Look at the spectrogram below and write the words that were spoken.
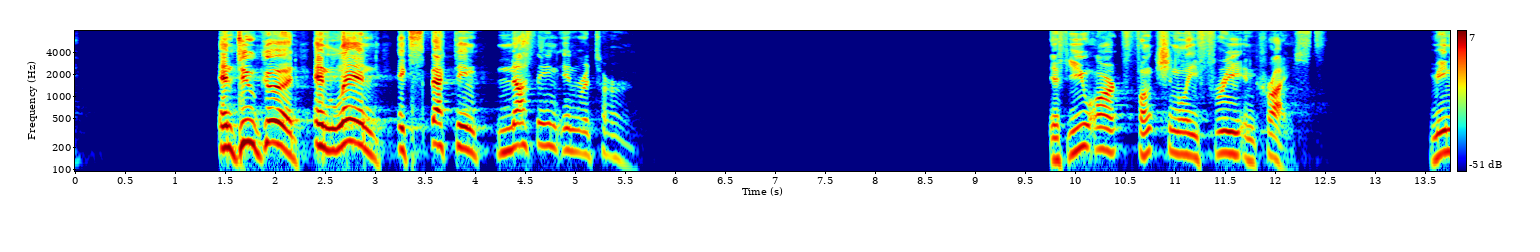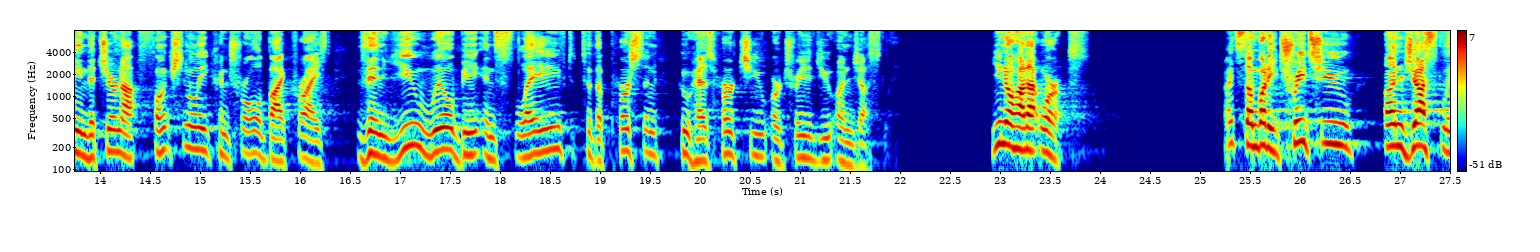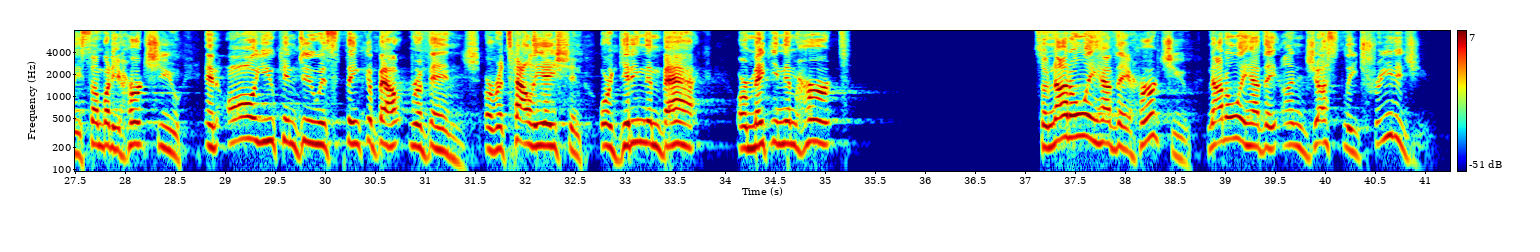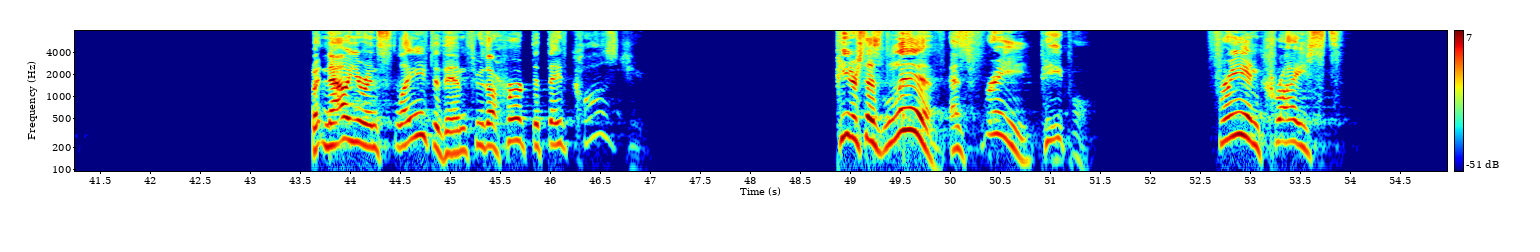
and do good and lend, expecting nothing in return. If you aren't functionally free in Christ, meaning that you're not functionally controlled by Christ, then you will be enslaved to the person who has hurt you or treated you unjustly. You know how that works. Right? Somebody treats you unjustly, somebody hurts you, and all you can do is think about revenge or retaliation or getting them back or making them hurt. So not only have they hurt you, not only have they unjustly treated you, but now you're enslaved to them through the hurt that they've caused you. Peter says, live as free people. Free in Christ,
